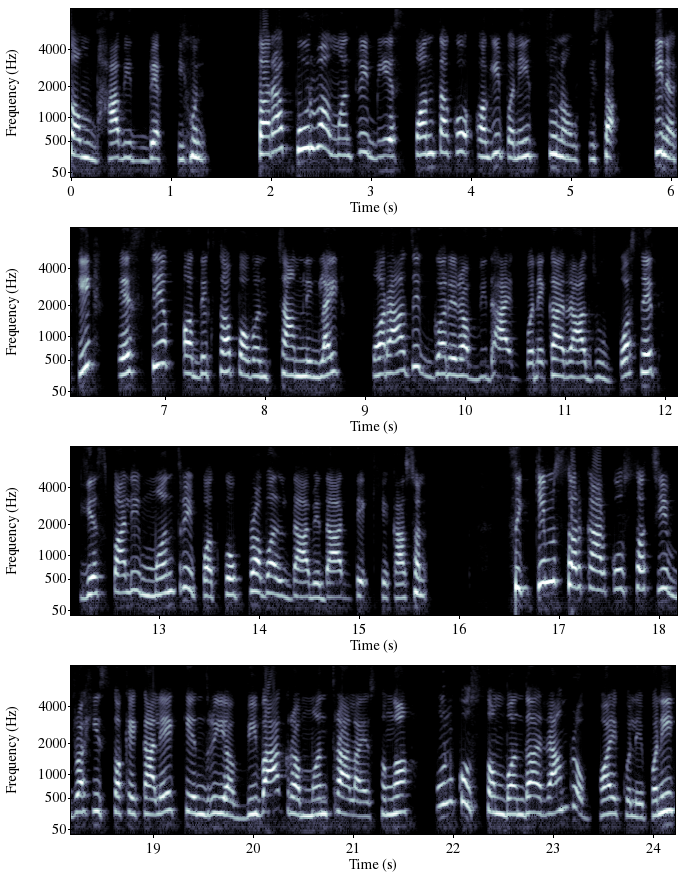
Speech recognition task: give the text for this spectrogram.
सम्भावित व्यक्ति हुन्। तर पूर्व मन्त्री बिएस पन्तको अघि पनि चुनौती छ। किनकि एसटिएफ अध्यक्ष पवन चामलिङलाई पराजित गरेर विधायक बनेका राजु बस्नेत यसपालि मन्त्री पदको प्रबल दावेदार देखिएका छन्। सिक्किम सरकारको सचिव रहिसकेकाले केन्द्रीय विभाग र मन्त्रालयसँग उनको सम्बन्ध राम्रो भएकोले पनि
